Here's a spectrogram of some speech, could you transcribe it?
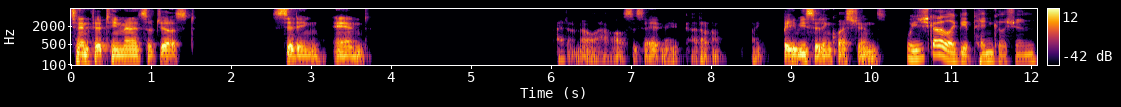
10, 15 minutes of just sitting and I don't know how else to say it. Maybe I don't know, like babysitting questions. Well, you just gotta like be a pincushion.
